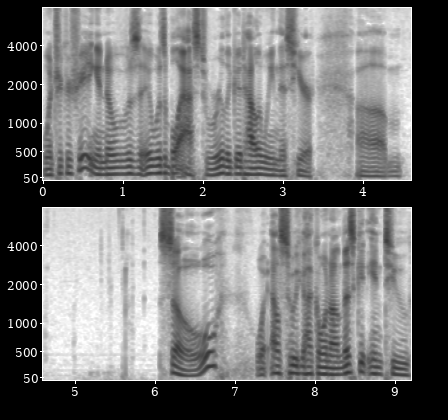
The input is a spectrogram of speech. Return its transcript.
went trick or treating, and it was it was a blast. Really good Halloween this year. Um, so, what else we got going on? Let's get into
